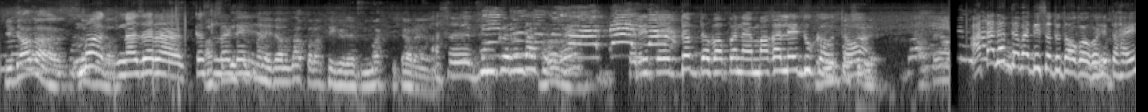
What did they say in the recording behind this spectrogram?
मग? हे नजर कसलं डेंजर असं झूम करून दाखव का? तर इथं एक धबधबा पण आहे. मगा लय दुखा होतं आता धबधबा दिसत होता का इथं आहे.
